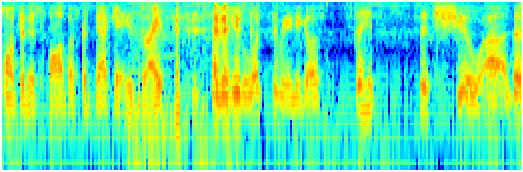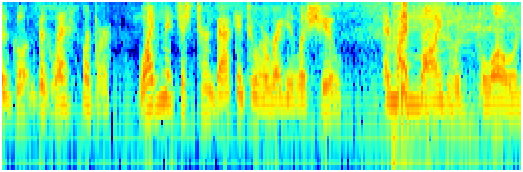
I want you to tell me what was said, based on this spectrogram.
haunted his father for decades, right? and then he looks at me and he goes, the, the shoe, uh, the, the glass slipper, why didn't it just turn back into a regular shoe? And my mind was blown.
